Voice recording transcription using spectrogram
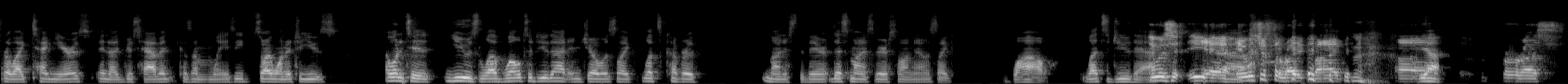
for like 10 years and I just haven't because I'm lazy. So I wanted to use I wanted to use Lovewell to do that. And Joe was like, let's cover minus the bear this minus the bear song. And I was like, wow, let's do that. It was yeah, Uh, it was just the right vibe. Uh, Yeah. For us,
